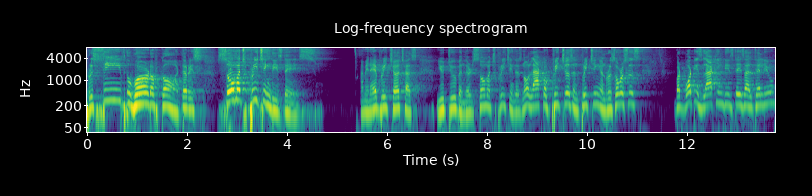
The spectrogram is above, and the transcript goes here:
Receive the word of God. There is so much preaching these days. I mean, every church has YouTube and there's so much preaching. There's no lack of preachers and preaching and resources. But what is lacking these days, I'll tell you,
